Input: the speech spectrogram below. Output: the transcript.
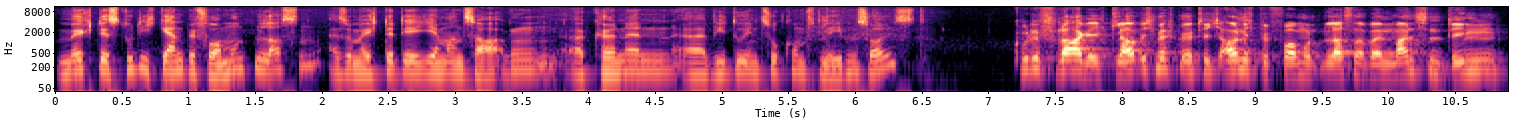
möchtest du dich gern bevormunden lassen? Also möchte dir jemand sagen äh, können, äh, wie du in Zukunft leben sollst? Gute Frage. Ich glaube, ich möchte mir natürlich auch nicht bevormunden lassen, aber in manchen Dingen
